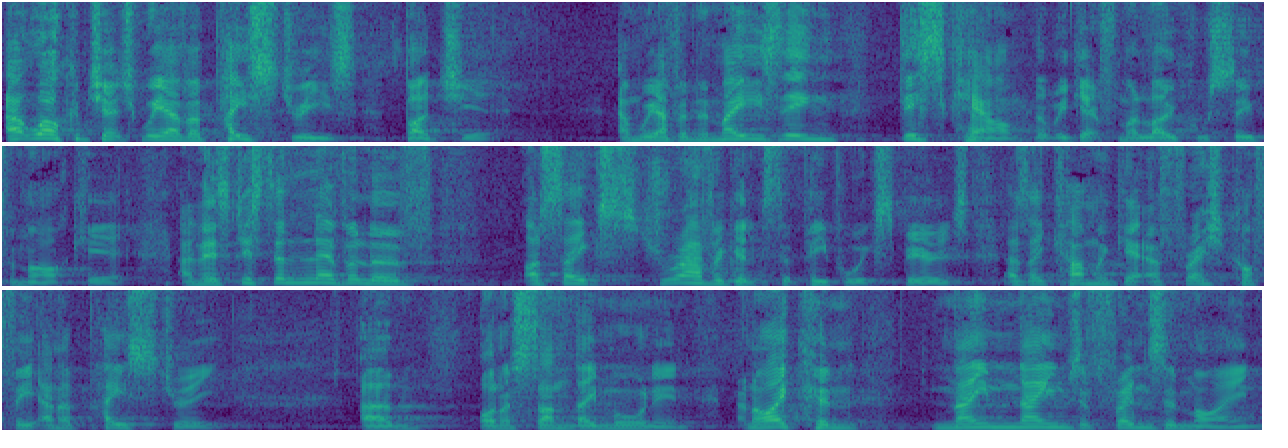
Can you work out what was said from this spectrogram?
At Welcome Church, we have a pastries budget, and we have an amazing discount that we get from a local supermarket. And there's just a level of, I'd say, extravagance that people experience as they come and get a fresh coffee and a pastry um, on a Sunday morning. And I can name names of friends of mine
